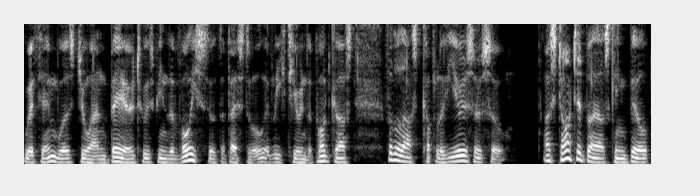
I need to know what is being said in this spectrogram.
With him was Joanne Baird, who's been the voice of the festival, at least here in the podcast, for the last couple of years or so. I started by asking Bill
